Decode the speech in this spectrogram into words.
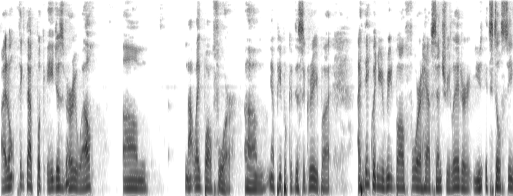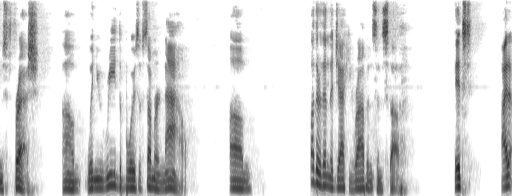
I don't think that book ages very well. Um, not like Ball Four. Um, you know, people could disagree, but I think when you read Ball Four a half century later, you, it still seems fresh. Um, when you read The Boys of Summer now, um, other than the Jackie Robinson stuff, it's I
